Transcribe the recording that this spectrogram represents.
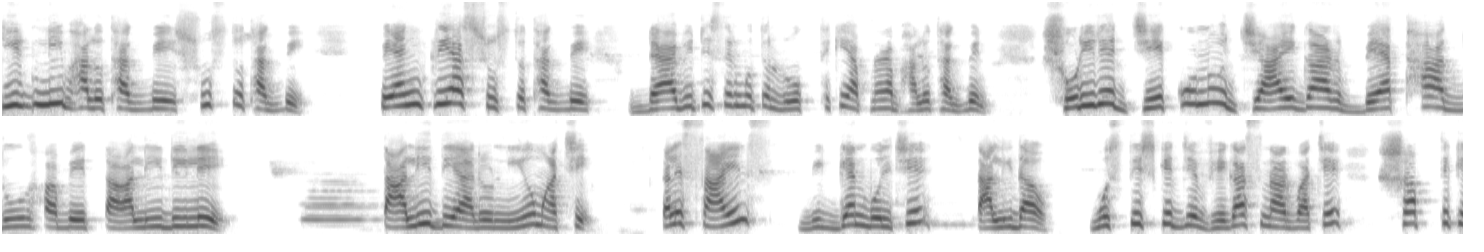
কিডনি ভালো থাকবে, সুস্থ থাকবে প্যাংক্রিয়াস সুস্থ থাকবে, ডায়াবেটিসের মতো রোগ থেকে আপনারা ভালো থাকবেন। শরীরের যে কোনো জায়গার ব্যথা দূর হবে, তালি দিলে। তালি দেওয়ারও নিয়ম আছে। তাহলে সায়েন্স, বিজ্ঞান বলছে, তালি দাও। মস্তিষ্কের যে ভেগাস নার্ভ আছে সব থেকে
